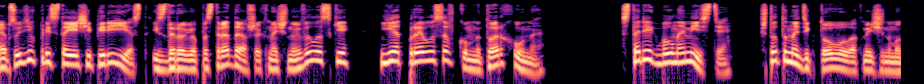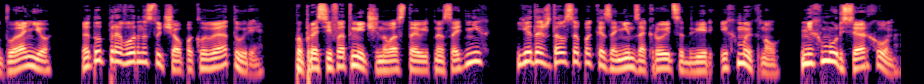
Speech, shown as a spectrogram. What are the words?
обсудив предстоящий переезд и здоровье пострадавших ночной вылазки, я отправился в комнату Архуна. Старик был на месте, что-то надиктовывал отмеченному дланью, а тут проворно стучал по клавиатуре. Попросив отмеченного оставить нас одних, я дождался, пока за ним закроется дверь, и хмыкнул. «Не хмурься, Архун.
